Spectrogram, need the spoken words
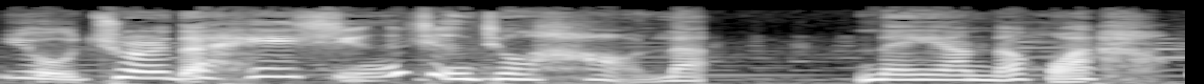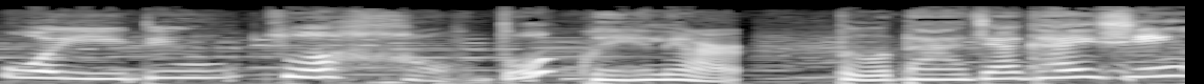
有趣儿的黑猩猩就好了，那样的话，我一定做好多鬼脸儿，逗大家开心。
